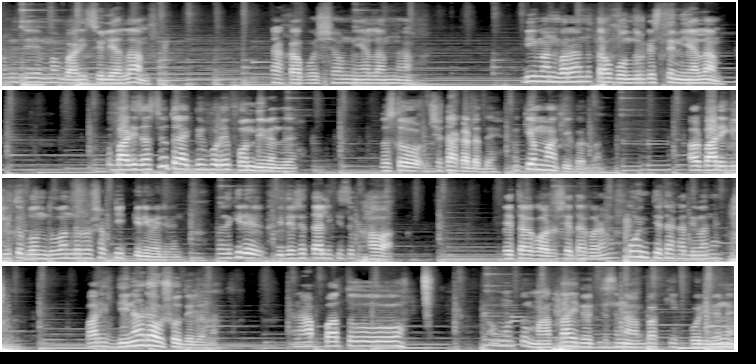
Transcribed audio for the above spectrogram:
আমি যে বাড়ি চলে এলাম টাকা পয়সাও নিয়ে এলাম না। বিমান ভাড়া তাও বন্ধুর কাছ থেকে নিয়ে এলাম বাড়ি যাচ্ছি, তো একদিন পরে ফোন দিবেন যে, দোস্ত, সে টাকাটা দে কেম্মা কি করবেন আর বাড়ি গেলে তো বন্ধু বান্ধবরা সব টিটকিরি মারবেন। বলছে কি রে বিদেশে তাহলে কিছু খাওয়া? এটা কর সেটা কর আমি কোনতে টাকা দিবা না? বাড়ির দিনাটাও শোধ দিল না। মানে আব্বা তো, আমার তো মাথায় ধরতেছে না, আব্বা কি করিবে না?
